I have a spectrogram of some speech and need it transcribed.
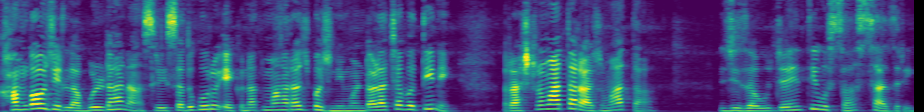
खामगाव जिल्हा बुलढाणा श्री सद्गुरू एकनाथ महाराज भजनी मंडळाच्या वतीने राष्ट्रमाता राजमाता जिजाऊ जयंती उत्साह साजरी.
